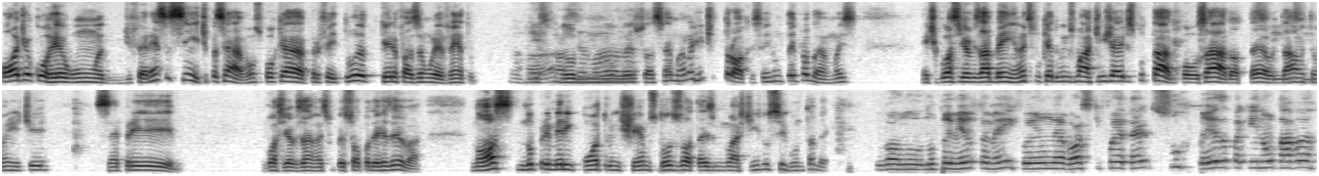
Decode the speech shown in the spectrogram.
Pode ocorrer alguma diferença? Sim, tipo assim, ah, vamos supor que a prefeitura queira fazer um evento uhum. isso, no, semana, no, no da semana, a gente troca, isso aí não tem problema, mas a gente gosta de avisar bem antes, porque Domingos Martins já é disputado, pousado, hotel sim, e tal, sim. então a gente sempre gosta de avisar antes para o pessoal poder reservar. Nós, no primeiro encontro, enchemos todos os hotéis de Domingos Martins, no segundo também. Igual no, no, primeiro também foi um negócio que foi até surpresa para quem não tava,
